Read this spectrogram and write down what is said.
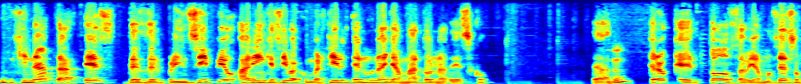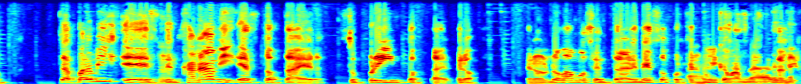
Hinata es desde el principio alguien que se iba a convertir en una Yamato Nadesco. Creo que todos sabíamos eso. O sea, para mí, este, Hanabi es top tier, Supreme top tier, pero, pero no vamos a entrar en eso porque nunca vamos a salir.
